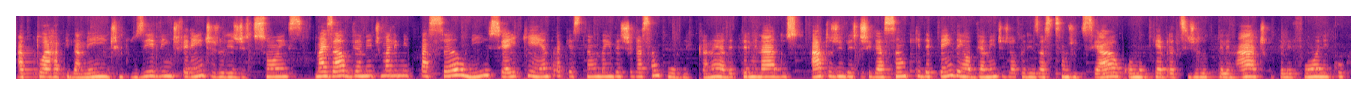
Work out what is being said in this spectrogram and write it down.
atuar rapidamente, inclusive em diferentes jurisdições, mas há obviamente uma limitação nisso, e aí que entra a questão da investigação pública, né? Determinados atos de investigação que dependem, obviamente, de autorização judicial, como quebra de sigilo telemático, telefônico,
